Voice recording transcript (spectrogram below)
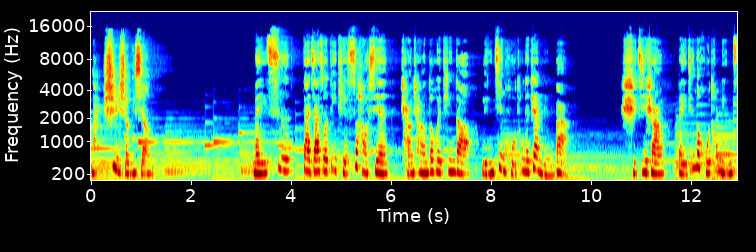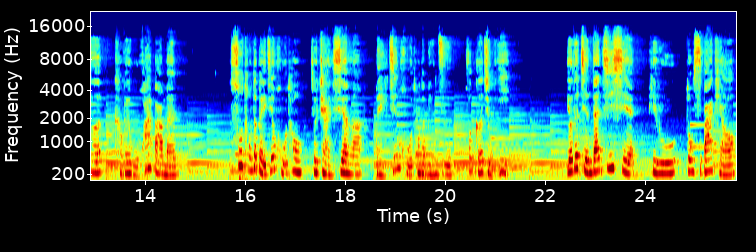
满是生香。每一次大家坐地铁四号线，常常都会听到临近胡同的站名吧。实际上，北京的胡同名字可谓五花八门。苏童的《北京胡同》就展现了北京胡同的名字风格迥异，有的简单机械。譬如东四八条、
